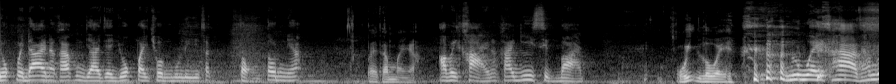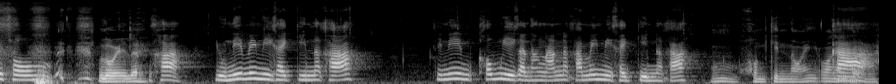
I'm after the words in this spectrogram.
ยกไปได้นะคะ คุณยายจะยกไปชนบุรีสักสองต้นเนี้ย ไปทำไมอะ เอาไปขายนะคะ20บาท อุ้ยรวย รวยค่ะท่านผู้ชม รวยเลยค่ะ อยู่นี่ไม่มีใครกินนะคะ ที่นี่เขามีกันทางนั้นนะคะ ไม่มีใครกินนะคะอืมคนกินน้อยว่างั้นค่ะเถอะ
